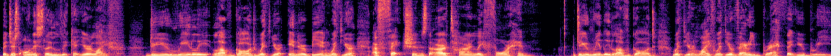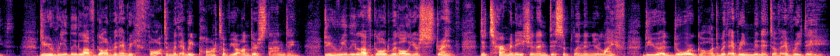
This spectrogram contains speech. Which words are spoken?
But just honestly, look at your life. Do you really love God with your inner being, with your affections that are entirely for Him? Do you really love God with your life, with your very breath that you breathe? Do you really love God with every thought and with every part of your understanding? Do you really love God with all your strength, determination, and discipline in your life? Do you adore God with every minute of every day?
